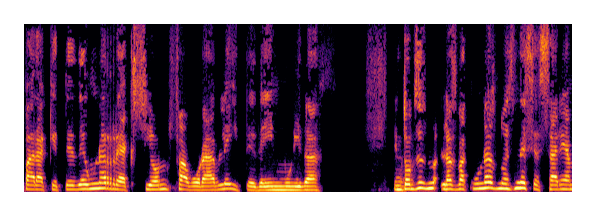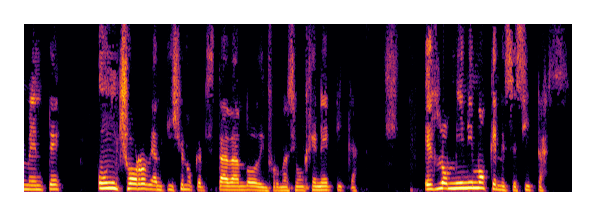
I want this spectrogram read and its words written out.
para que te dé una reacción favorable y te dé inmunidad. Entonces, las vacunas no es necesariamente un chorro de antígeno que te está dando de información genética. Es lo mínimo que necesitas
